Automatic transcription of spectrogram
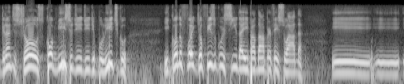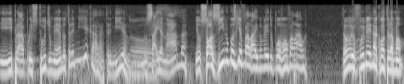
grandes shows, comício de, de, de político. E quando foi que eu fiz o cursinho daí para dar uma aperfeiçoada e, e, e ir para o estúdio mesmo, eu tremia, cara, tremia, não Nossa. saía nada. Eu sozinho não conseguia falar, e no meio do povão falava. Então eu fui meio na contramão.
